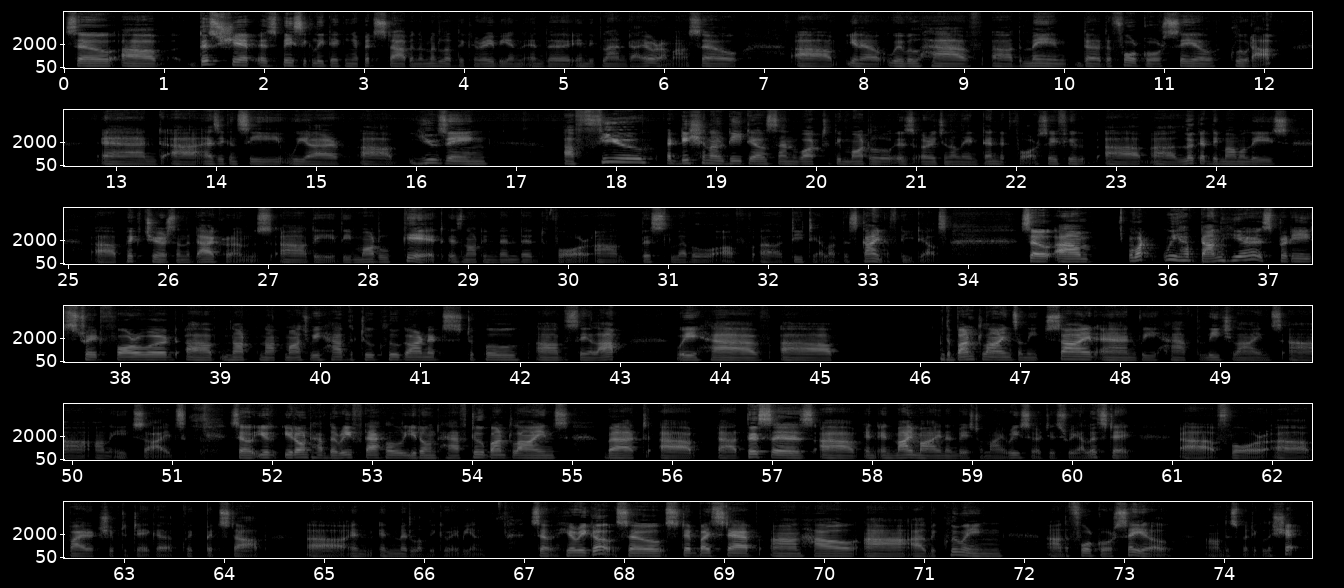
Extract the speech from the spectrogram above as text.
So uh, this ship is basically taking a pit stop in the middle of the Caribbean in the in the planned diorama. So uh, you know we will have uh, the main the the fore course sail glued up, and uh, as you can see we are uh, using a few additional details than what the model is originally intended for. So if you uh, look at the Mamoli's uh, pictures and the diagrams, uh, the, the model kit is not intended for uh, this level of uh, detail or this kind of details. So um, what we have done here is pretty straightforward, not, not much. We have the two clue garnets to pull the sail up. We have the bunt lines on each side and we have the leech lines uh, on each sides. So you, you don't have the reef tackle, you don't have two bunt lines, but uh, uh, this is, uh, in, in my mind and based on my research, is realistic uh, for a pirate ship to take a quick pit stop uh, in, in middle of the Caribbean. So here we go. So step by step on how I'll be cluing the fore course sail on this particular ship.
